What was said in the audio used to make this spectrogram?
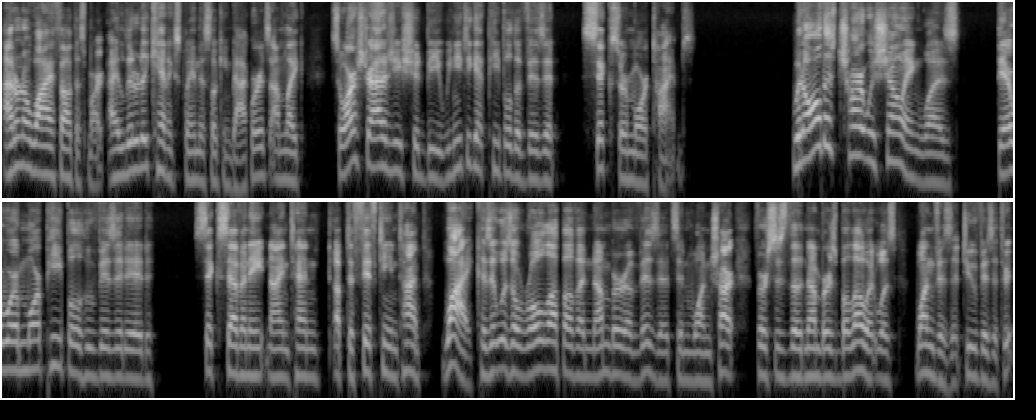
I don't know why I thought this, Mark. I literally can't explain this looking backwards. I'm like, so our strategy should be we need to get people to visit six or more times. When all this chart was showing was there were more people who visited six, seven, eight, nine, 10, up to 15 times. Why? Because it was a roll up of a number of visits in one chart versus the numbers below it was one visit, two visit, three.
